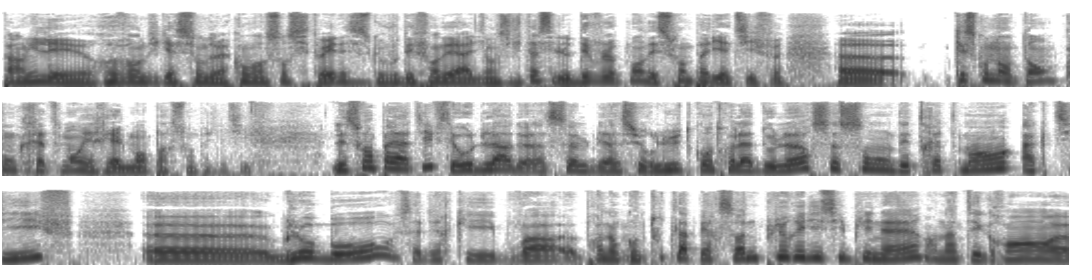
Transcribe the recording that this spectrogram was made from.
Parmi les revendications de la Convention citoyenne, et c'est ce que vous défendez à Alliance Vita, c'est le développement des soins palliatifs. Euh, Qu'est-ce qu'on entend concrètement et réellement par soins palliatifs? Les soins palliatifs, c'est au-delà de la seule, bien sûr, lutte contre la douleur. Ce sont des traitements actifs, euh, globaux, c'est-à-dire qui vont prendre en compte toute la personne, pluridisciplinaires, en intégrant, euh,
